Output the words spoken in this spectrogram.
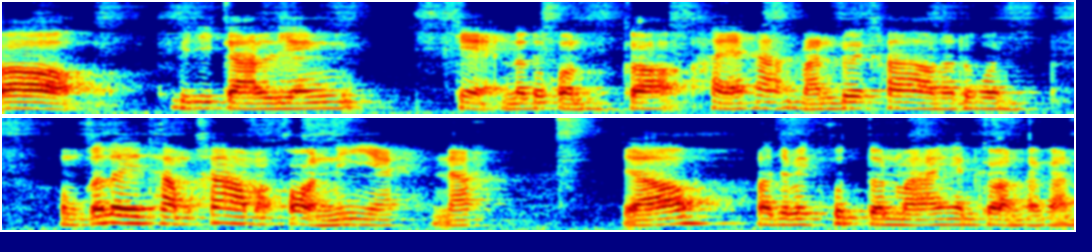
ก็วิธีการเลี้ยงแกะนะทุกคนก็ให้อาหารมันด้วยข้าวนะทุกคน ผมก็เลยทำข้าวมาก่อนนี่ไงนะเดี๋ยวเราจะไปขุดต้นไม้กันก่อนแล้วกัน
